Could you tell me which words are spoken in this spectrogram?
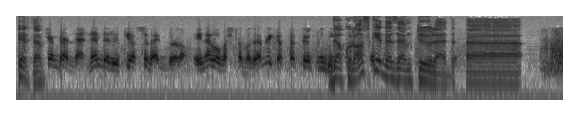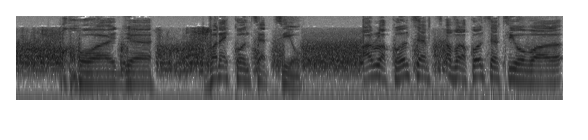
Értem. Nem benne, nem derül ki a szövegből. Én elolvastam az emlékeztetőt, mindig... De akkor azt kérdezem tőled, uh hogy van egy koncepció. Arról a, koncept, avval a koncepcióval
